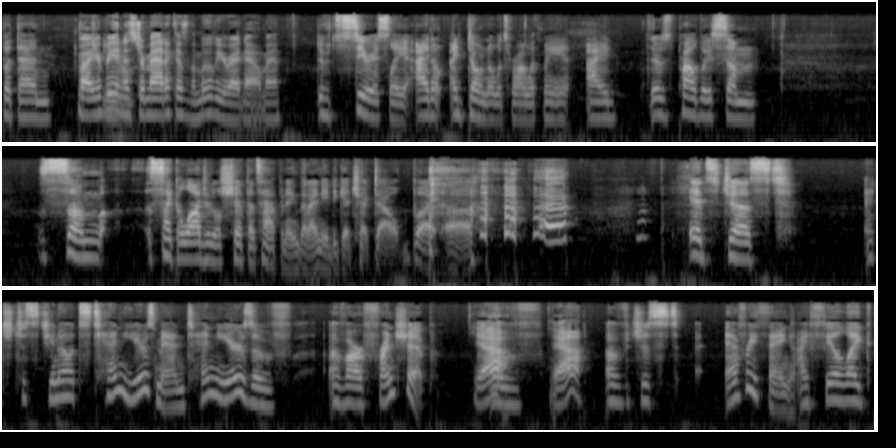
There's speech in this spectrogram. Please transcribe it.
but then Wow, you're being know. as dramatic as the movie right now, man. dude, seriously, I don't I don't know what's wrong with me. I there's probably some some psychological shit that's happening that I need to get checked out, but uh it's just it's just, you know, it's 10 years, man. 10 years of of our friendship Yeah. of yeah. of just everything. I feel like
